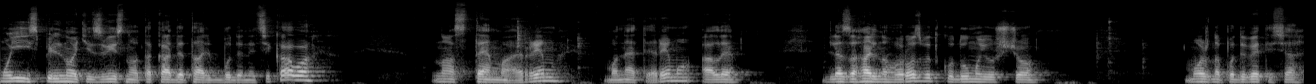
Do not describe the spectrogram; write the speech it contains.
Моїй спільноті, звісно, така деталь буде не цікава. У нас тема Рим, монети Риму, але для загального розвитку думаю, що можна подивитися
